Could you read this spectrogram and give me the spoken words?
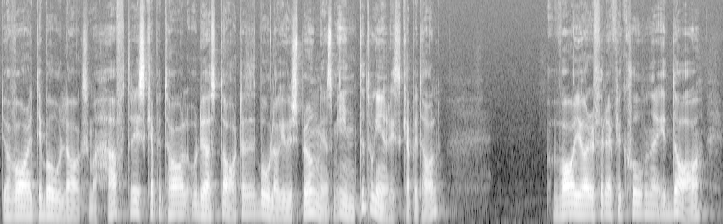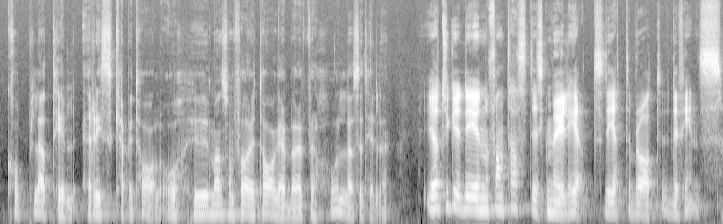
Du har varit i bolag som har haft riskkapital och du har startat ett bolag ursprungligen som inte tog in riskkapital. Vad gör du för reflektioner idag kopplat till riskkapital och hur man som företagare bör förhålla sig till det? Jag tycker det är en fantastisk möjlighet. Det är jättebra att det finns.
